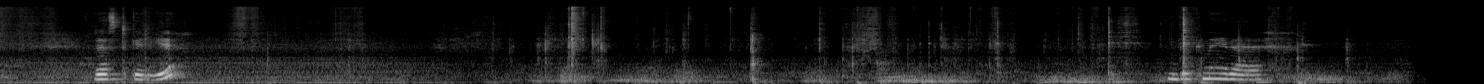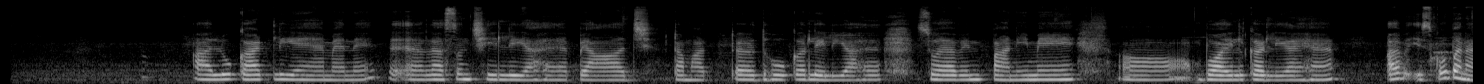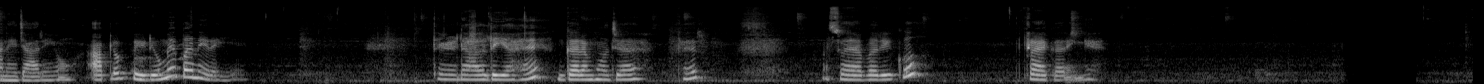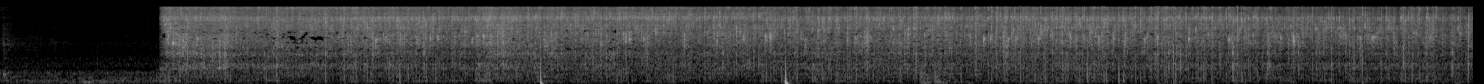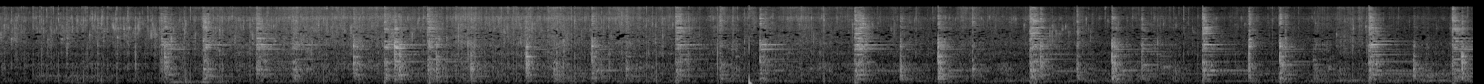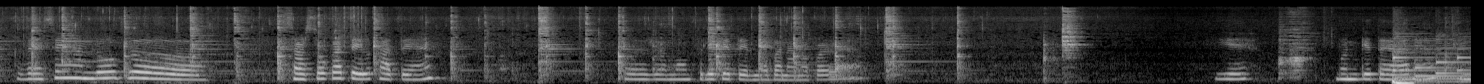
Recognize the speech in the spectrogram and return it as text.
रेस्ट के लिए। दिख नहीं रहा है। आलू काट लिए हैं मैंने, लहसुन छील लिया है, प्याज। टमाटर धोकर ले लिया है। सोयाबीन पानी में बॉईल कर लिए हैं। अब इसको बनाने जा रही हूँ। आप लोग वीडियो में बने रहिए। तेल डाल दिया है, गरम हो जाए, फिर सोयाबरी को फ्राई करेंगे। वैसे हम लोग सरसों का तेल खाते हैं। और मूंगफली के तेल में बनाना पड़ रहा है। ये भुन के तैयार हैं।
